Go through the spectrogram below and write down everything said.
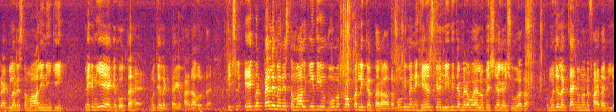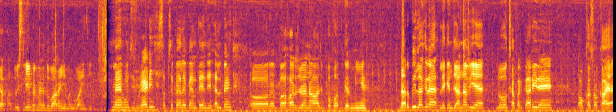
रेगुलर इस्तेमाल ही नहीं की। लेकिन ये है कि होता है, मुझे लगता है कि फ़ायदा होता है। पिछले, एक बार पहले मैंने इस्तेमाल की थी, वो मैं प्रॉपरली करता रहा था। वो भी मैंने हेयर्स के लिए ली थी जब मेरा वो एलोपेशिया का इशू हुआ था। तो मुझे लगता है कि उन्होंने फ़ायदा किया था। तो इसलिए फिर मैंने दोबारा ये मंगवाई थी। मैं हूँ जी रेडी सबसे पहले पहनते हैं जी हेलमेट और बाहर जो है ना, आज बहुत गर्मी है। डर भी लग रहा है, लेकिन जाना भी है। लोग सफ़र कर ही रहे हैं। औखा सौखा है।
